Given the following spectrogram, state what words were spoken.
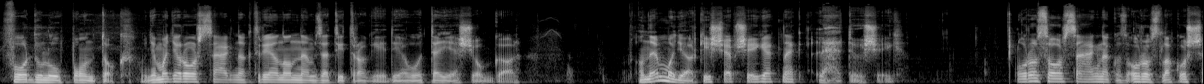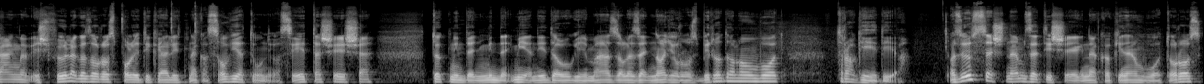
forduló pontok. Ugye Magyarországnak Trianon nemzeti tragédia volt teljes joggal. A nem magyar kisebbségeknek lehetőség. Oroszországnak, az orosz lakosságnak, és főleg az orosz politika elitnek a Szovjetunió szétesése, tök mindegy, minden, milyen ideológiai mázal, ez egy nagy orosz birodalom volt, tragédia. Az összes nemzetiségnek, aki nem volt orosz,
